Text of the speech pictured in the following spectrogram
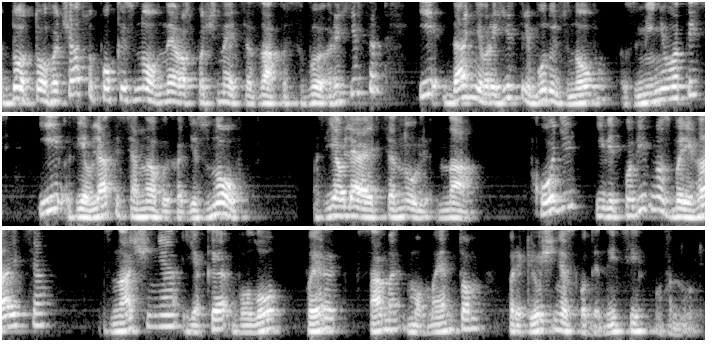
до того часу, поки знов не розпочнеться запис в регістр, і дані в регістрі будуть знову змінюватись і з'являтися на виході. Знов з'являється 0 на вході, і відповідно зберігається значення, яке було перед саме моментом переключення з одиниці в 0.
